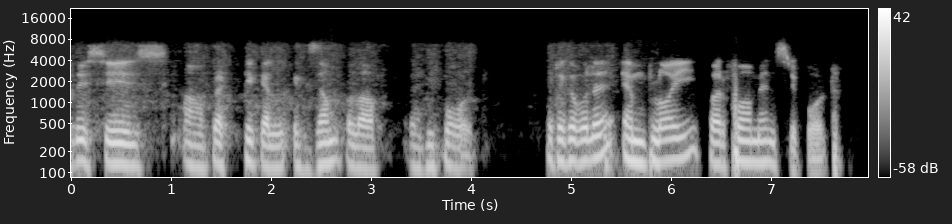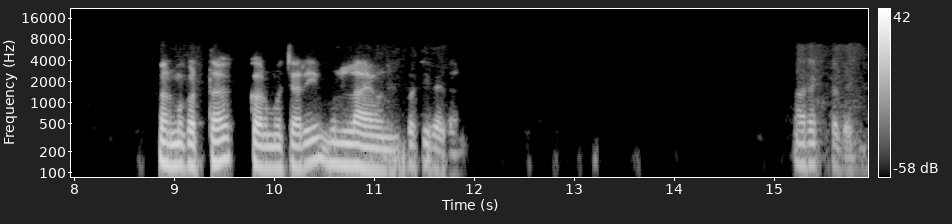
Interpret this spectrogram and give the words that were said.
this is a practical example of a report. এটাকে বলে এমপ্লয়ি পারফরমেন্স রিপোর্ট কর্মকর্তা কর্মচারী মূল্যায়ন প্রতিবেদন। আরেকটা দেখব।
